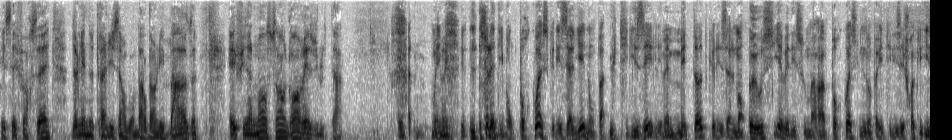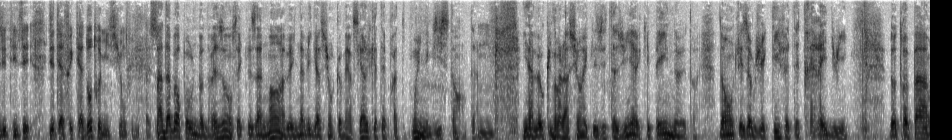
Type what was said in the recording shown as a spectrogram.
et s'efforçaient de les neutraliser en bombardant les bases, et finalement sans grand résultat. Et- Oui. Oui. Cela dit, bon, pourquoi est-ce que les Alliés n'ont pas utilisé les mêmes méthodes que les Allemands? Eux aussi avaient des sous-marins. Pourquoi est-ce qu'ils ne les ont pas utilisés Je crois qu'ils utilisaient, ils étaient affectés à d'autres missions, Philippe. Ben, D'abord pour une bonne raison, c'est que les Allemands avaient une navigation commerciale qui était pratiquement inexistante. Mm. Ils n'avaient aucune relation avec les États-Unis, avec les pays neutres. Donc les objectifs étaient très réduits. D'autre part,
